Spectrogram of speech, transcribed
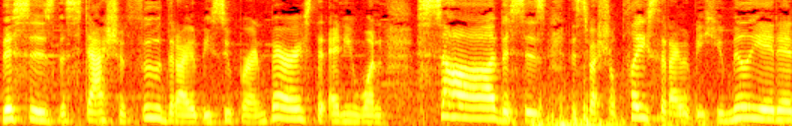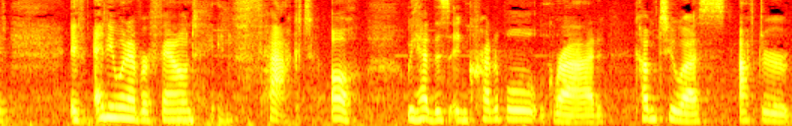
This is the stash of food that I would be super embarrassed that anyone saw. This is the special place that I would be humiliated if anyone ever found. In fact, oh, we had this incredible grad come to us after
